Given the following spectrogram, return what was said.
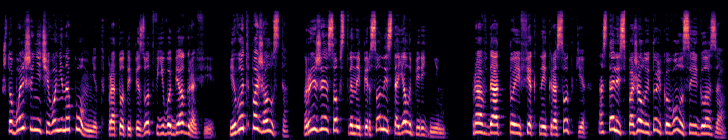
что больше ничего не напомнит про тот эпизод в его биографии. И вот, пожалуйста, рыжая собственной персоной стояла перед ним. Правда, от той эффектной красотки остались, пожалуй, только волосы и глаза.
